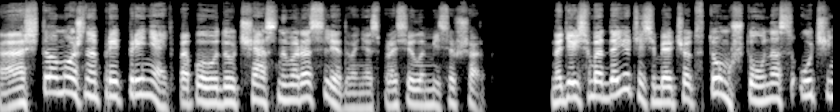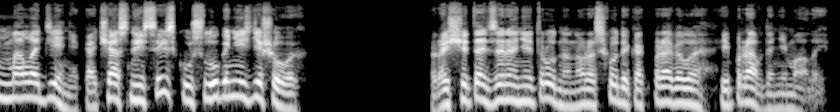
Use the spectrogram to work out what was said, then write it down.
«А что можно предпринять по поводу частного расследования?» — спросила миссис Шарп. «Надеюсь, вы отдаете себе отчет в том, что у нас очень мало денег, а частный сыск — услуга не из дешевых». Рассчитать заранее трудно, но расходы, как правило, и правда немалые.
